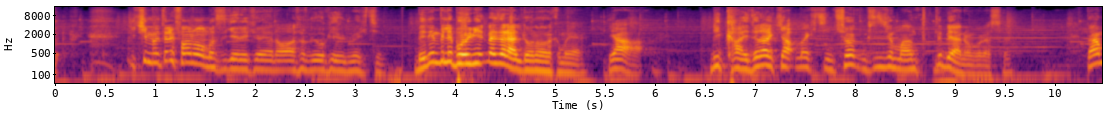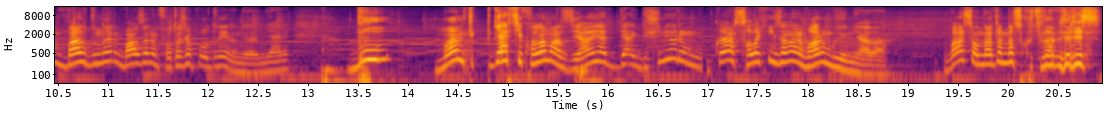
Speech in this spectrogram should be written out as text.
2 metre falan olması gerekiyor yani o alfabeyi okuyabilmek için. Benim bile boyum yetmez herhalde onu okumaya. Ya bir kaydırak yapmak için çok sizce mantıklı bir yer mi burası? Ben bazı bunların bazılarının Photoshop olduğuna inanıyorum. Yani bu mantıklı gerçek olamaz ya. ya. Ya düşünüyorum bu kadar salak insanlar var mı bu dünyada? Varsa onlardan nasıl kurtulabiliriz?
